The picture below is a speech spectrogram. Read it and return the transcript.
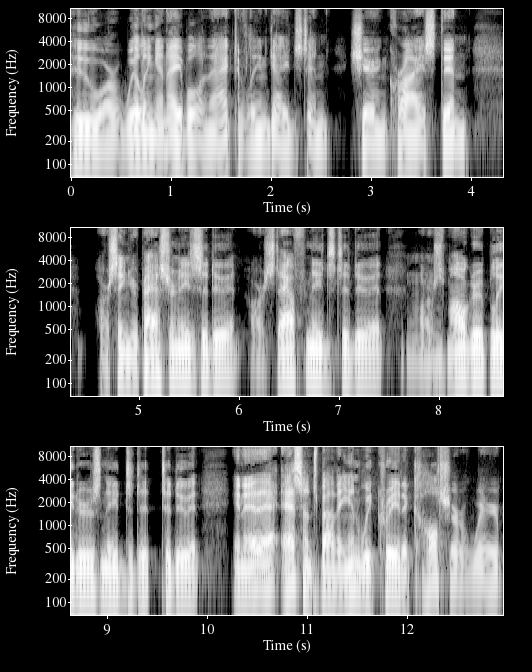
who are willing and able and actively engaged in sharing Christ, then our senior pastor needs to do it. Our staff needs to do it. Our small group leaders need to do, to do it. And in essence, by the end, we create a culture where,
